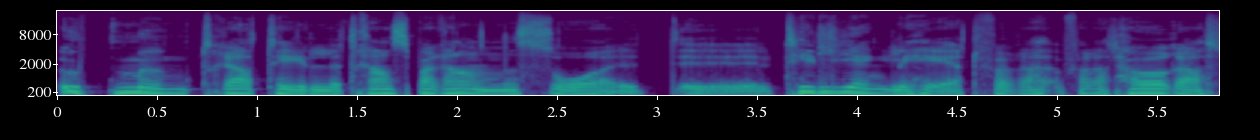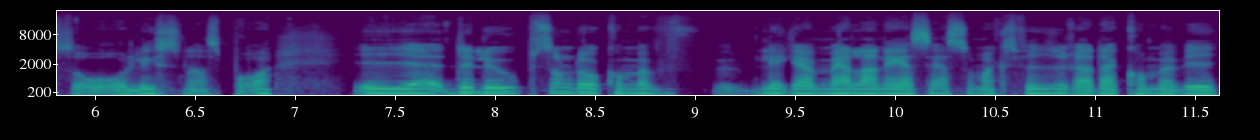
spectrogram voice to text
uppmuntra till transparens och eh, tillgänglighet för, för att höras och, och lyssnas på. I eh, The Loop som då kommer ligga mellan ESS och Max 4, där kommer vi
